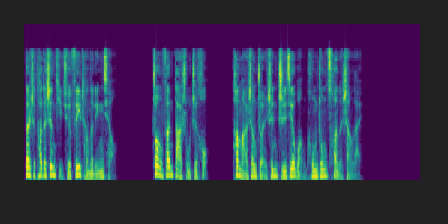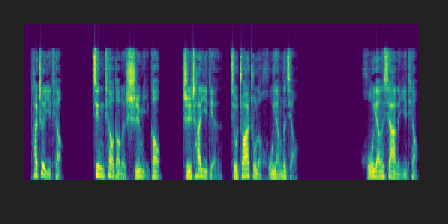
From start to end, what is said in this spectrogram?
但是他的身体却非常的灵巧。撞翻大树之后，他马上转身直接往空中窜了上来。他这一跳，竟跳到了十米高。只差一点就抓住了胡杨的脚，胡杨吓了一跳，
